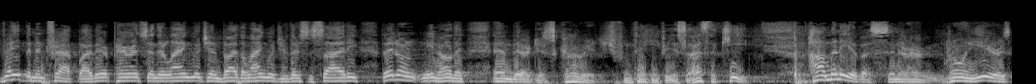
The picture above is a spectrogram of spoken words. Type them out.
They've been entrapped by their parents and their language and by the language of their society. They don't, you know, they, and they're discouraged from thinking for yourself. That's the key. How many of us in our growing years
